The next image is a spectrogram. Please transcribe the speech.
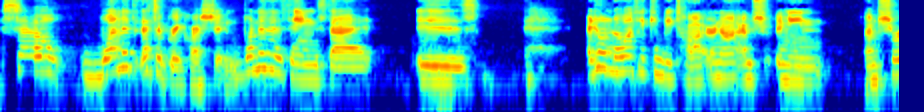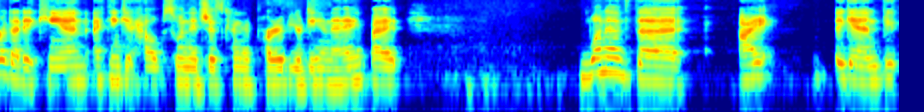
So one of the, that's a great question. One of the things that is I don't know if it can be taught or not. I'm sure, I mean, I'm sure that it can. I think it helps when it's just kind of part of your DNA. But one of the, I, again, be,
